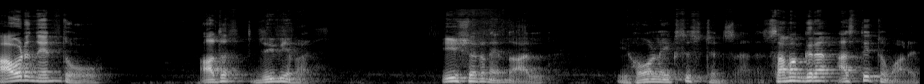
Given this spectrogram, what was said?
അവിടുന്ന് എന്തോ അത് ദിവ്യമാണ്. ഈശ്വരൻ എന്നാൽ ഈ ഹോൾ എക്സിസ്റ്റൻസാണ്. സമഗ്ര അസ്തിത്വമാണ്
